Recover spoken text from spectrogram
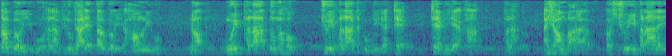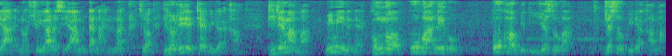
တောက်တော်ရီကိုဟာလာလှူထားတဲ့တောက်တော်ရီအဟောင်းလေးကိုနော်ငွေဖလားသို့မဟုတ်ကျွေဖလားတစ်ခုလေးနဲ့ထည့်ထည့်ပြီးတဲ့အခါဟုတ်လားအယောင်ပါရွှေဖလားလည်းရတယ်နော်ရွှေကတော့ဆရာမတက်နိုင်ဘူးနော်ဆိုတော့ဒီလိုလေးတွေထည့်ပြီးတဲ့အခါဒီထဲမှာမှမိမိအနေနဲ့ဂုံတော်ကိုးပါးလေးကိုပိုးခောက်တည်တည်ရွတ်ဆိုပါရွတ်ဆိုပြီးတဲ့အခါမှာ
